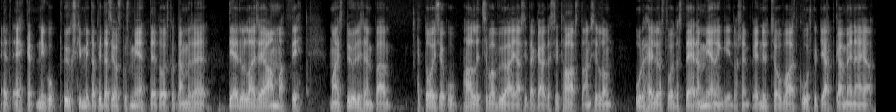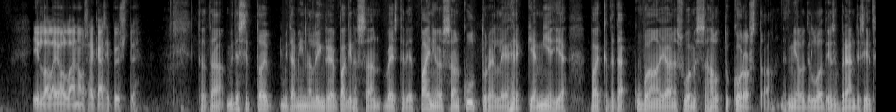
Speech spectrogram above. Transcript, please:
Et ehkä niin kuin yksikin, mitä pitäisi joskus miettiä, että olisiko tämmöiseen tietynlaiseen ammattimaistyylisempää, että olisi joku hallitseva vyö ja sitä käytä sitten haastaa, niin silloin urheilijoista voitaisiin tehdä mielenkiintoisempia. Nyt se on vaan, että 60 jätkää menee ja illalla jollain nousee käsi pystyyn. Tota, miten sitten toi, mitä Minna Lindgren pakinassaan veisteli, että painijoissa on kulttuurelle ja herkkiä miehiä, vaikka tätä kuvaa ei aina Suomessa haluttu korostaa. Että mieluiten luotiin se brändi siitä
